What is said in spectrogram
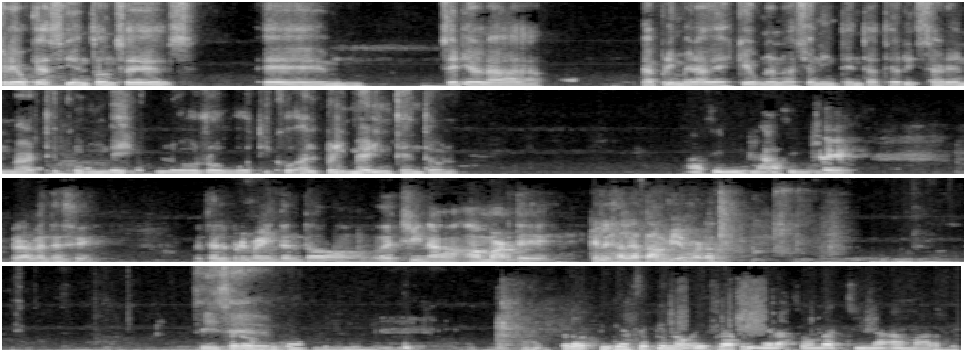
Creo que así entonces eh, sería la, la, primera vez que una nación intenta aterrizar en Marte con un vehículo robótico al primer intento, ¿no? Así mismo, así mismo. Sí, realmente sí. Este es el primer intento de China a Marte que le salga tan bien, ¿verdad? Sí, sí. Pero, pero fíjense que no es la primera sonda china a Marte.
